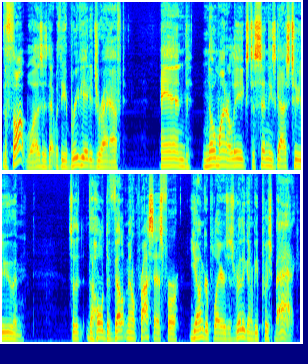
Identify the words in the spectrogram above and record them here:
the thought was is that with the abbreviated draft and no minor leagues to send these guys to, and so that the whole developmental process for younger players is really going to be pushed back.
